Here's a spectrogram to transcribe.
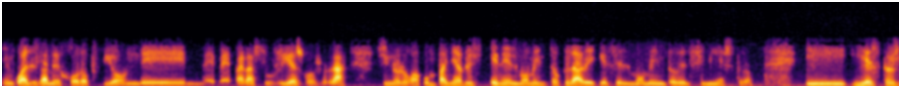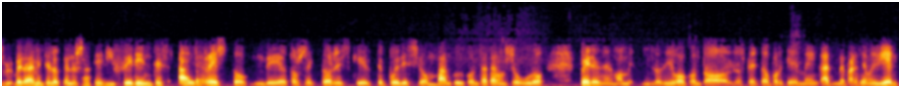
en cuál es la mejor opción de, para sus riesgos, ¿verdad? Sino luego acompañarles en el momento clave que es el momento del siniestro. Y, esto es verdaderamente lo que nos hace diferentes al resto de otros sectores que te puedes ir a un banco y contratar un seguro, pero en el momento, y lo digo con todo el respeto porque me, me parece muy bien,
